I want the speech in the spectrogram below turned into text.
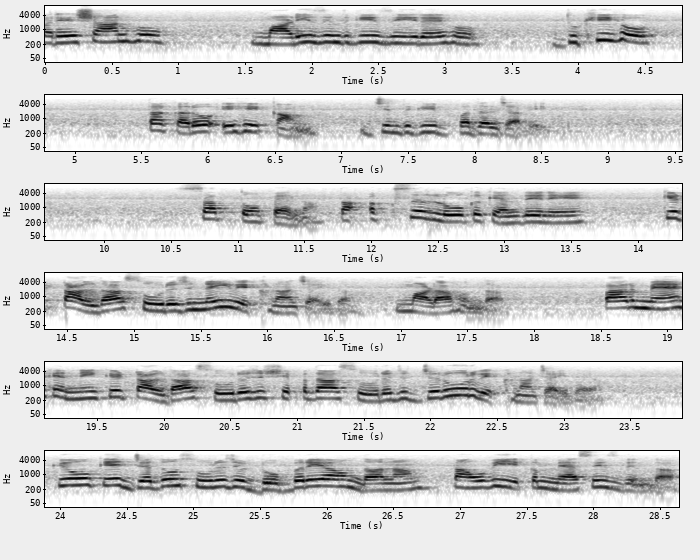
ਪਰੇਸ਼ਾਨ ਹੋ, ਮਾੜੀ ਜ਼ਿੰਦਗੀ ਜੀ ਰਹੇ ਹੋ, ਦੁਖੀ ਹੋ, ਤਾਂ ਕਰੋ ਇਹ ਕੰਮ, ਜ਼ਿੰਦਗੀ ਬਦਲ ਜਾਵੇਗੀ। ਸਭ ਤੋਂ ਪਹਿਲਾਂ ਤਾਂ ਅਕਸਰ ਲੋਕ ਕਹਿੰਦੇ ਨੇ ਕਿ ਢਲਦਾ ਸੂਰਜ ਨਹੀਂ ਵੇਖਣਾ ਚਾਹੀਦਾ, ਮਾੜਾ ਹੁੰਦਾ। ਪਰ ਮੈਂ ਕਹਿੰਨੀ ਕਿ ਢਲਦਾ ਸੂਰਜ ਛਿਪਦਾ ਸੂਰਜ ਜ਼ਰੂਰ ਵੇਖਣਾ ਚਾਹੀਦਾ ਆ। ਕਿਉਂਕਿ ਜਦੋਂ ਸੂਰਜ ਡੁੱਬ ਰਿਹਾ ਹੁੰਦਾ ਨਾ, ਤਾਂ ਉਹ ਵੀ ਇੱਕ ਮੈਸੇਜ ਦਿੰਦਾ।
